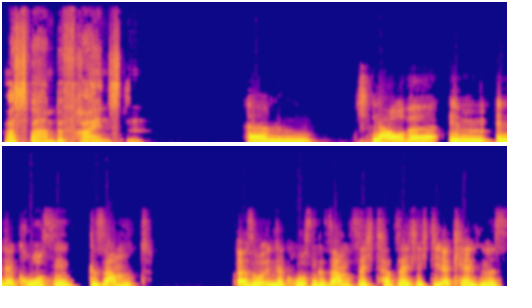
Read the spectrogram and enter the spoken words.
was war am befreiendsten? Ähm, ich glaube, im, in der großen Gesamt, also in der großen Gesamtsicht tatsächlich die Erkenntnis,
